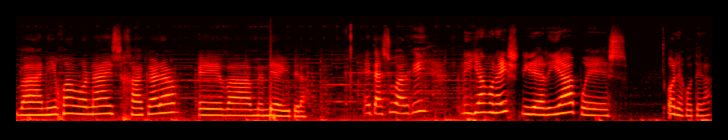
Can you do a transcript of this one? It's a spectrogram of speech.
Ba, ni joango naiz jakara, e, ba, mendea egitera. Eta zu argi? Ni joango naiz nire herria, pues, hor egotera.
